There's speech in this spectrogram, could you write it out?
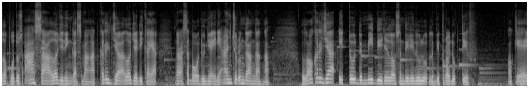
lo putus asa, lo jadi nggak semangat kerja, lo jadi kayak ngerasa bahwa dunia ini hancur, enggak enggak enggak. Lo kerja itu demi diri lo sendiri dulu, lebih produktif. Oke? Okay?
